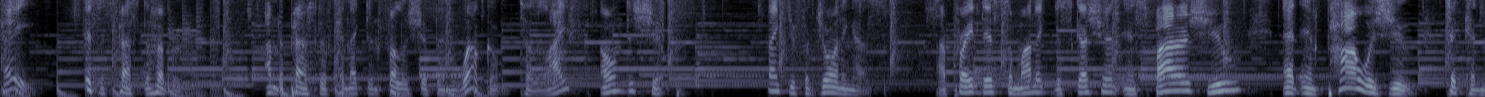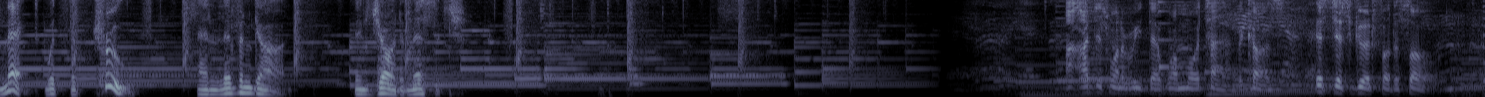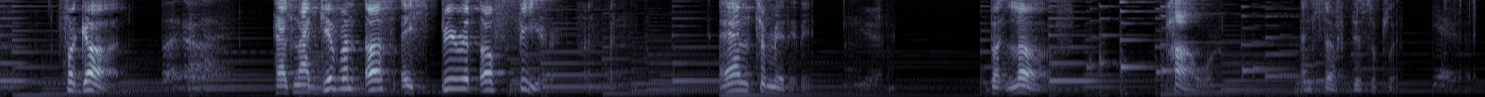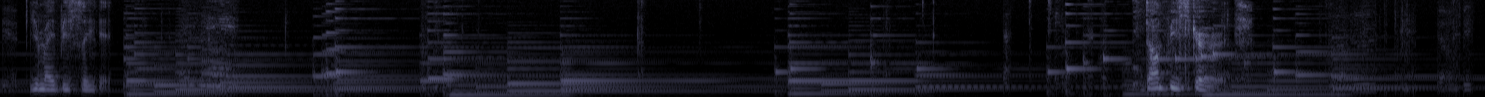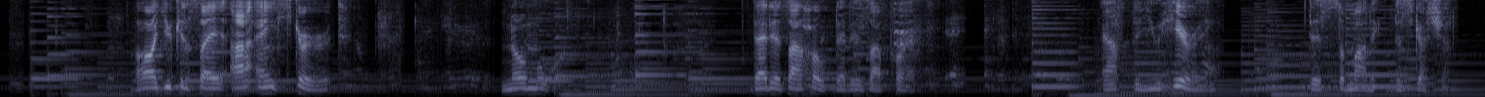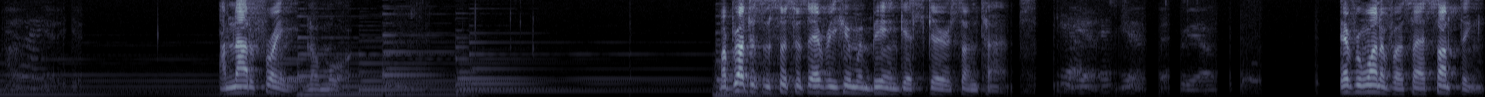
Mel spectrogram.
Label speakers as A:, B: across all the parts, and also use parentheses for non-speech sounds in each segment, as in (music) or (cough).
A: Hey, this is Pastor Hubbard. I'm the pastor of Connecting Fellowship, and welcome to Life on the Ship. Thank you for joining us. I pray this sermonic discussion inspires you and empowers you to connect with the true and living God. Enjoy the message. I I just want to read that one more time because it's just good for the soul. For God has not mm-hmm. given us a spirit of fear and timidity, but love, power, and self discipline. You may be seated. Don't be scared. Or you can say, I ain't scared no more. That is our hope. That is our prayer. After you hearing this sermonic discussion, I'm not afraid no more. My brothers and sisters, every human being gets scared sometimes. Every one of us has something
